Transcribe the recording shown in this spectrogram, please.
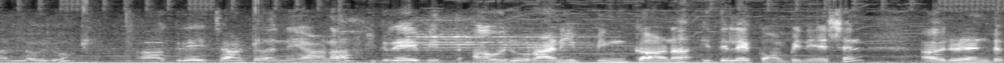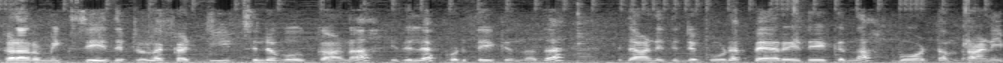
നല്ലൊരു ഗ്രേ ചാർട്ട് തന്നെയാണ്. ഗ്രേ വിത്ത് ആ ഒരു റാണി പിങ്ക് ആണ് ഇതിലെ കോമ്പിനേഷൻ ഒരു രണ്ട് കളർ മിക്സ് ചെയ്തിട്ടുള്ള കട്ട് ബീഡ്സിന്റെ വർക്കാണ് ഇതിൽ കൊടുത്തേക്കുന്നത്. ഇതാണ് ഇതിന്റെ കൂടെ പെയർ ചെയ്തേക്കുന്ന ബോട്ടം റാണി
